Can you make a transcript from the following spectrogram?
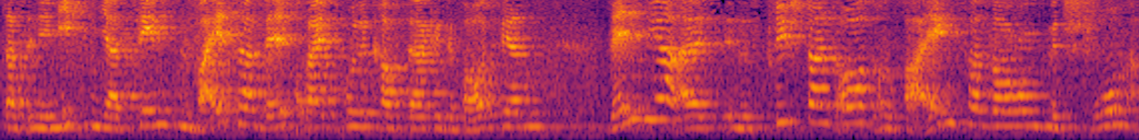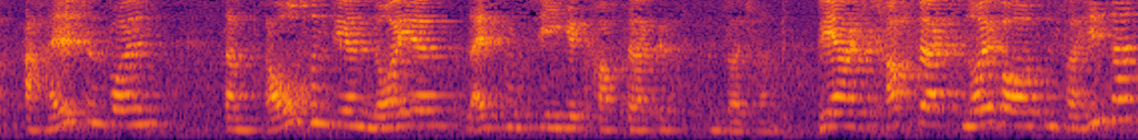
dass in den nächsten Jahrzehnten weiter weltweit Kohlekraftwerke gebaut werden. Wenn wir als Industriestandort unsere Eigenversorgung mit Strom erhalten wollen, dann brauchen wir neue leistungsfähige Kraftwerke in Deutschland. Wer Kraftwerksneubauten verhindert,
